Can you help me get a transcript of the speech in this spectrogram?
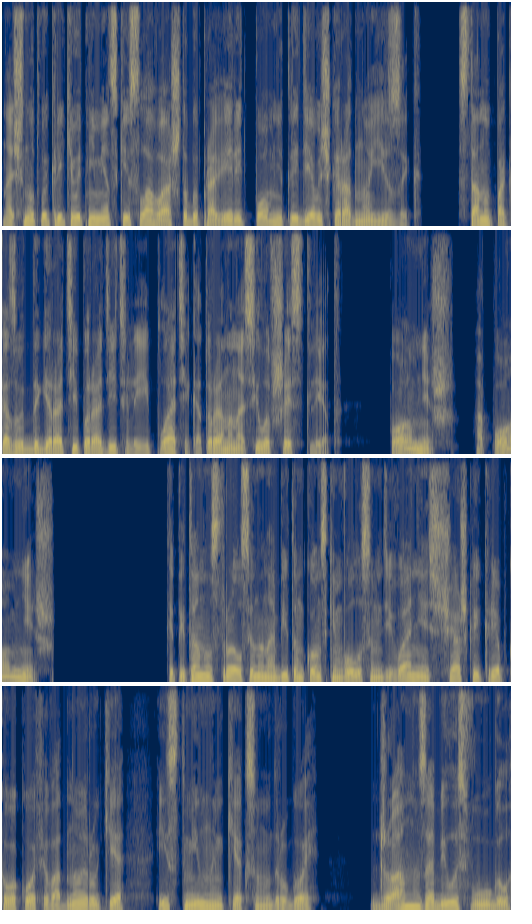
начнут выкрикивать немецкие слова, чтобы проверить, помнит ли девочка родной язык. Станут показывать дагеротипы родителей и платье, которое она носила в шесть лет. Помнишь? А помнишь? Капитан устроился на набитом конским волосом диване с чашкой крепкого кофе в одной руке и с тминным кексом в другой. Джоанна забилась в угол,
